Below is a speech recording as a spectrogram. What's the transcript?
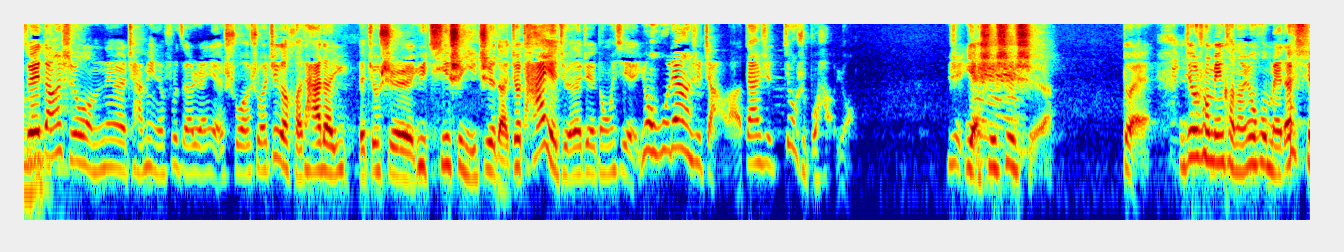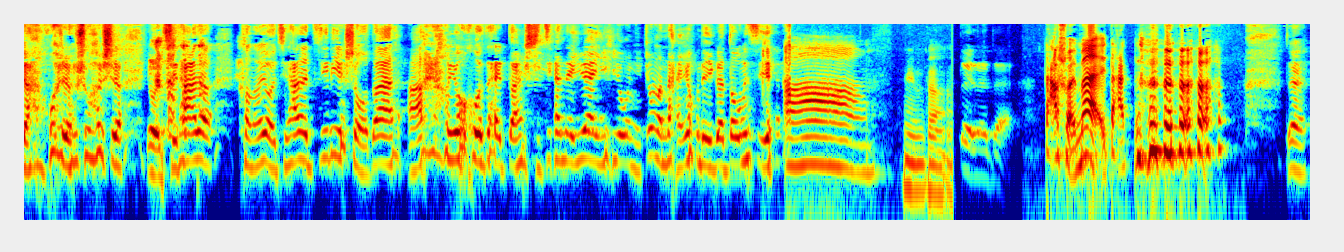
所以当时我们那个产品的负责人也说，说这个和他的预就是预期是一致的，就他也觉得这东西用户量是涨了，但是就是不好用，是也是事实。对，你就说明可能用户没得选，或者说是有其他的，可能有其他的激励手段啊，让用户在短时间内愿意用你这么难用的一个东西啊。明白。对对对，大甩卖大。对，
